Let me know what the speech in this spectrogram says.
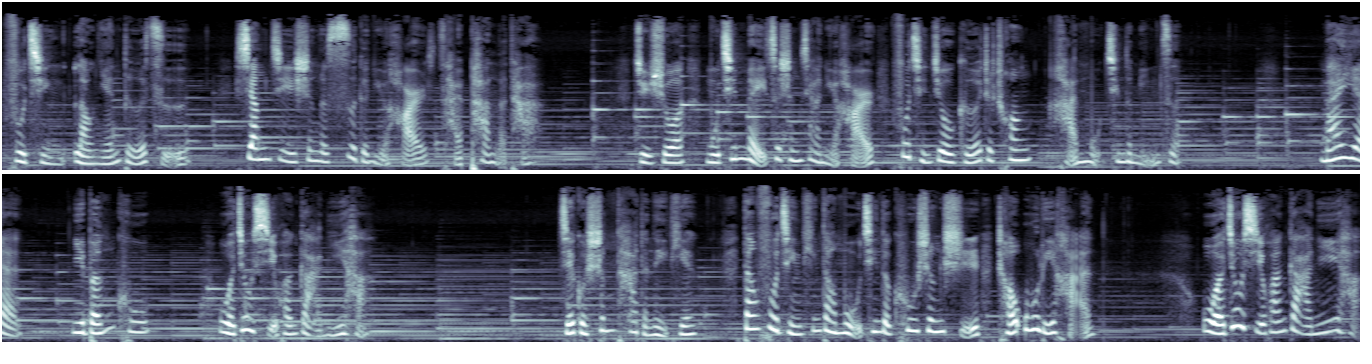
父亲老年得子。相继生了四个女孩，才判了他。据说母亲每次生下女孩，父亲就隔着窗喊母亲的名字：“买眼，你甭哭，我就喜欢嘎尼哈。”结果生他的那天，当父亲听到母亲的哭声时，朝屋里喊：“我就喜欢嘎尼哈。”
